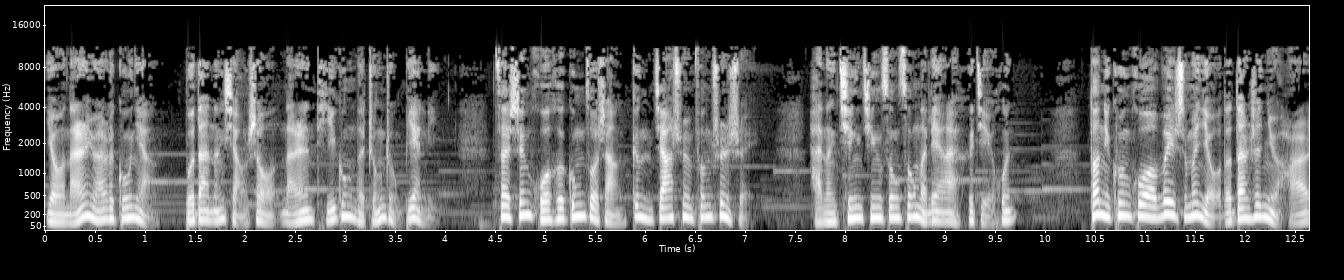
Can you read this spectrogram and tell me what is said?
有男人缘的姑娘，不但能享受男人提供的种种便利，在生活和工作上更加顺风顺水，还能轻轻松松的恋爱和结婚。当你困惑为什么有的单身女孩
